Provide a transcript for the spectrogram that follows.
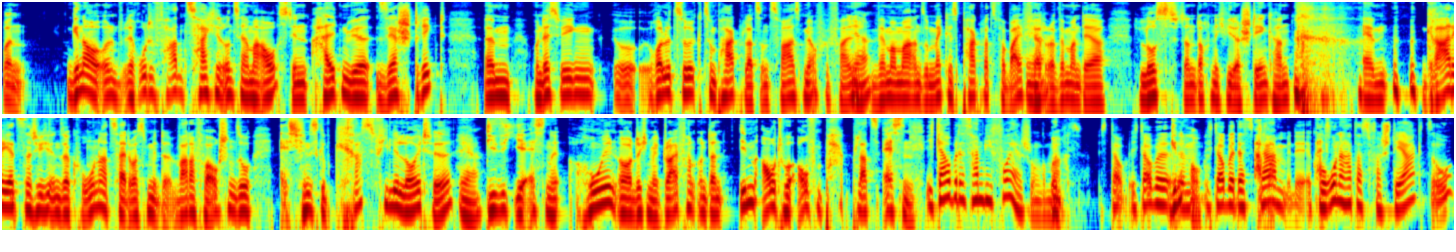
Man, Genau, und der rote Faden zeichnet uns ja mal aus, den halten wir sehr strikt. Ähm, und deswegen äh, Rolle zurück zum Parkplatz. Und zwar ist mir aufgefallen, Ja. wenn man mal an so Meckes Parkplatz vorbeifährt Ja. oder wenn man der Lust dann doch nicht widerstehen kann. ähm, Gerade jetzt natürlich in dieser Corona-Zeit, aber es war davor auch schon so, ich finde, es gibt krass viele Leute, Ja. die sich ihr Essen holen oder durch den McDrive fahren und dann im Auto auf dem Parkplatz essen. Ich glaube, das haben die vorher schon gemacht. ich glaube, ich glaube, Genau. ähm, ich glaube, das klar, äh, Corona hat das verstärkt so,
